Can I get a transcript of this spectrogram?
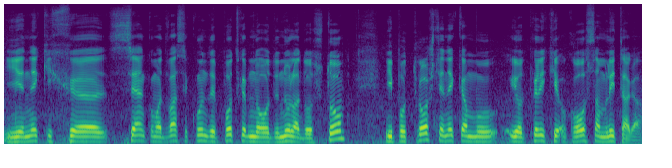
je nekih 7,2 e, sekunde potrebno od 0 do 100 i potrošnje neka mu je otprilike oko 8 litara.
